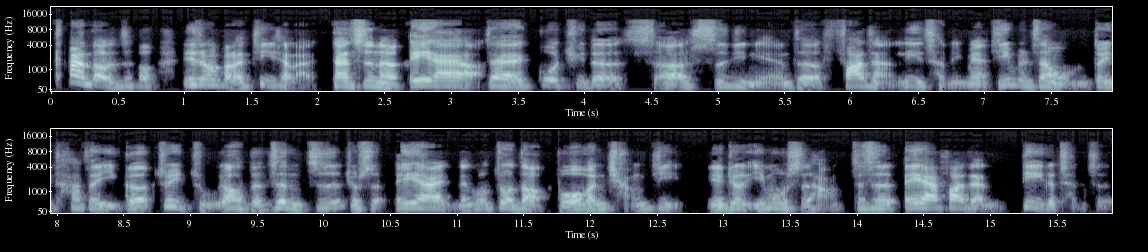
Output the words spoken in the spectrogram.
看到了之后，你怎么把它记下来？但是呢，AI 啊，在过去的呃十几年的发展历程里面，基本上我们对它的一个最主要的认知就是 AI 能够做到博闻强记。也就是一目十行，这是 AI 发展第一个层次。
